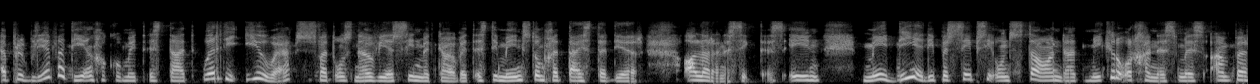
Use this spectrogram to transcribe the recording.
'n probleem wat hier ingekom het is dat oor die eeue, soos wat ons nou weer sien met COVID, is die mensdom getuister deur allerlei siektes. En met die die persepsie ontstaan dat mikroorganismes amper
